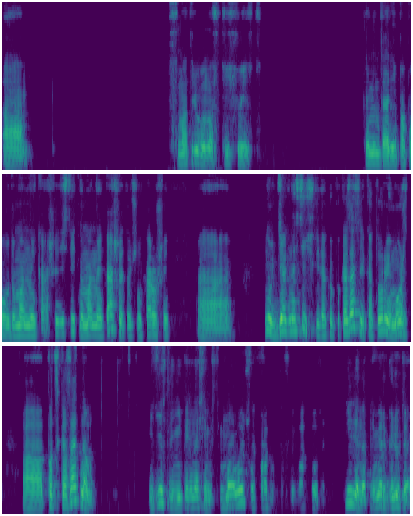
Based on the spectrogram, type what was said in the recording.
а, смотрю, у нас еще есть комментарии по поводу манной каши. Действительно, манная каша – это очень хороший а, ну, диагностический такой показатель, который может подсказать нам, есть ли непереносимость молочных продуктов и лактозы, или, например, глютен.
